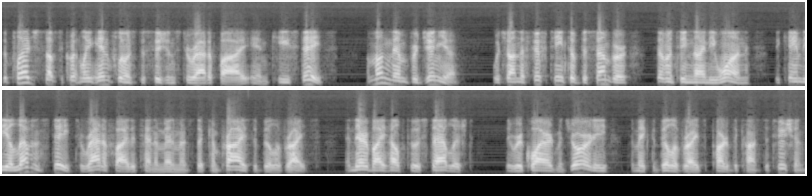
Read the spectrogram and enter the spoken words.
The pledge subsequently influenced decisions to ratify in key states, among them Virginia, which on the 15th of December 1791 became the 11th state to ratify the Ten Amendments that comprise the Bill of Rights, and thereby helped to establish the required majority to make the Bill of Rights part of the Constitution.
